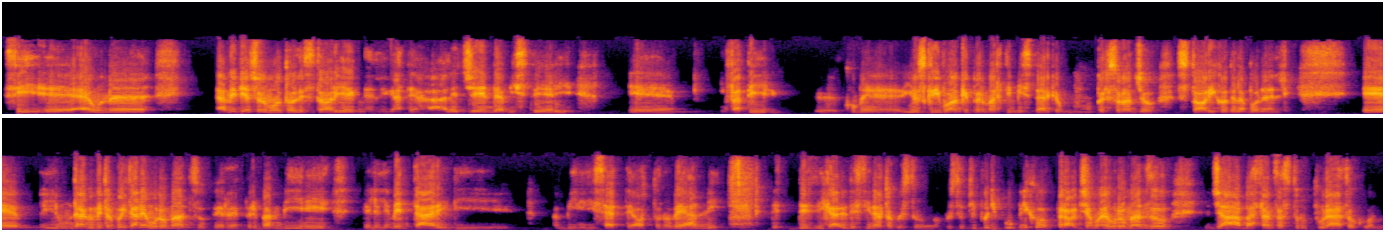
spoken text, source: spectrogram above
Sì, eh, è un... Eh, a me piacciono molto le storie legate a, a leggende, a misteri. E, infatti, eh, come io scrivo anche per Martin Mister, che è un personaggio storico della Bonelli. E un drago metropolitano è un romanzo per, per bambini delle elementari, di bambini di 7, 8, 9 anni, dedica- destinato a questo, questo, tipo di pubblico, però diciamo, è un romanzo già abbastanza strutturato con,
